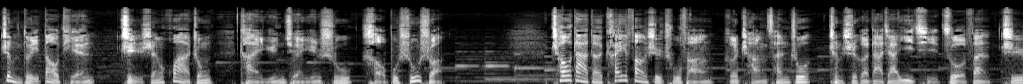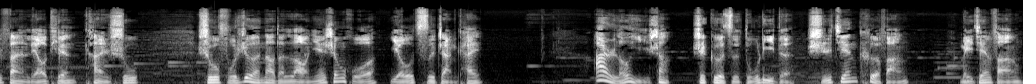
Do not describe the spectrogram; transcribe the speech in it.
正对稻田，置身画中，看云卷云舒，好不舒爽。超大的开放式厨房和长餐桌，正适合大家一起做饭、吃饭、聊天、看书，舒服热闹的老年生活由此展开。二楼以上。是各自独立的十间客房，每间房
